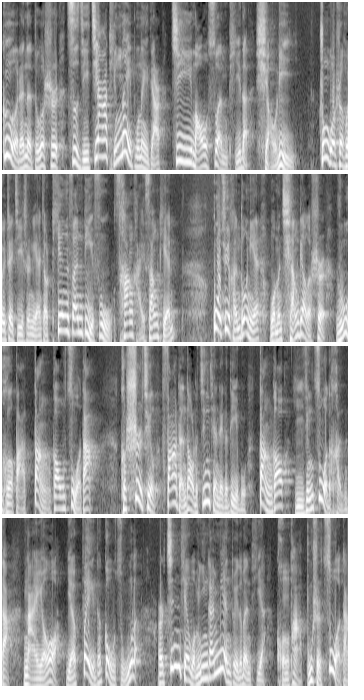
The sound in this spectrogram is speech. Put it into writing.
个人的得失，自己家庭内部那点鸡毛蒜皮的小利益。中国社会这几十年叫天翻地覆、沧海桑田。过去很多年，我们强调的是如何把蛋糕做大，可事情发展到了今天这个地步，蛋糕已经做得很大，奶油啊也备得够足了。而今天我们应该面对的问题啊，恐怕不是做蛋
